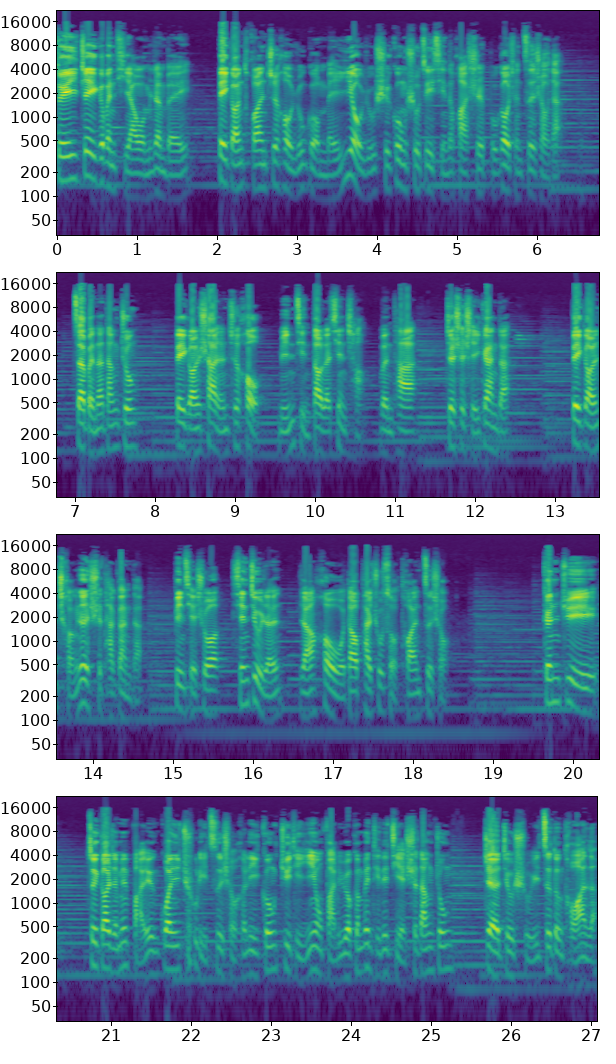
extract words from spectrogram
对于这个问题啊，我们认为被告人投案之后如果没有如实供述罪行的话，是不构成自首的。在本案当中，被告人杀人之后，民警到达现场，问他这是谁干的？被告人承认是他干的，并且说先救人，然后我到派出所投案自首。根据最高人民法院关于处理自首和立功具体应用法律若干问题的解释当中。这就属于自动投案了，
